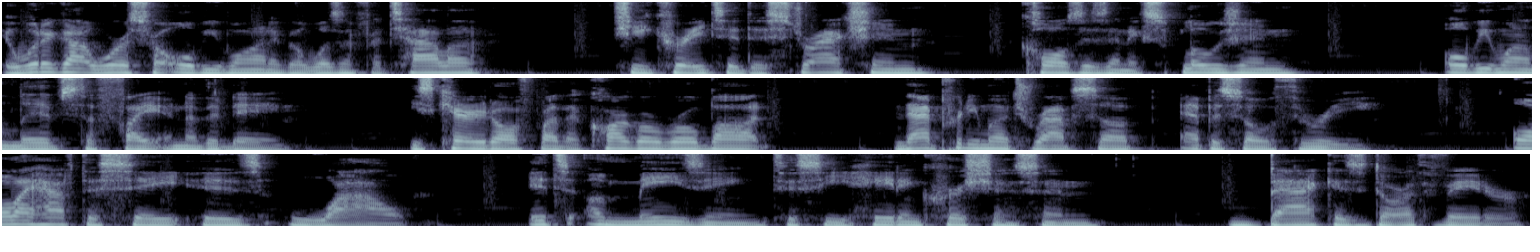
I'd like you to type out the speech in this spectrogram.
It would have got worse for Obi-Wan if it wasn't for Tala. She creates a distraction, causes an explosion. Obi-Wan lives to fight another day. He's carried off by the cargo robot. And that pretty much wraps up episode 3. All I have to say is wow. It's amazing to see Hayden Christensen back as Darth Vader.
